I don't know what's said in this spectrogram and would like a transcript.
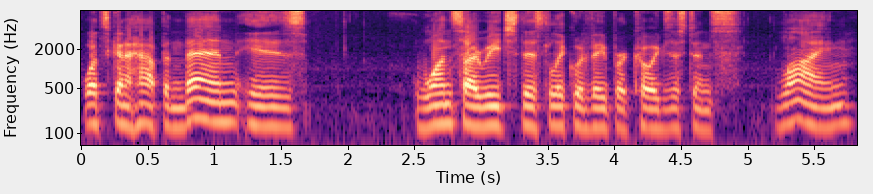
what's going to happen then is once I reach this liquid vapor coexistence line,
